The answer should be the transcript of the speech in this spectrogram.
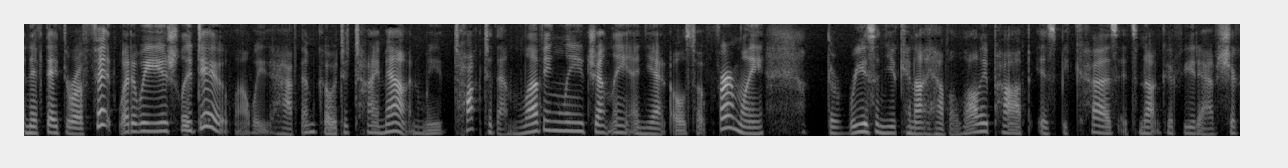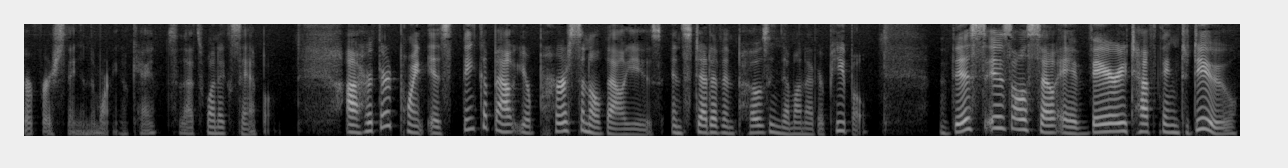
And if they throw a fit, what do we usually do? Well, we have them go to timeout and we talk to them lovingly, gently, and yet also firmly the reason you cannot have a lollipop is because it's not good for you to have sugar first thing in the morning, okay? So that's one example. Uh, her third point is think about your personal values instead of imposing them on other people. This is also a very tough thing to do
